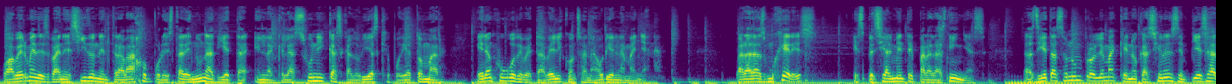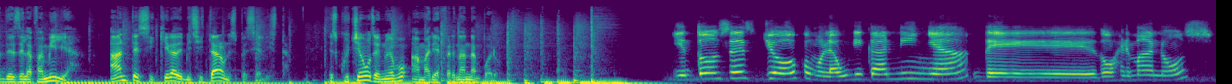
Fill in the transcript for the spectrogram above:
o haberme desvanecido en el trabajo por estar en una dieta en la que las únicas calorías que podía tomar eran jugo de betabel con zanahoria en la mañana. Para las mujeres, especialmente para las niñas, las dietas son un problema que en ocasiones empieza desde la familia, antes siquiera de visitar a un especialista. Escuchemos de nuevo a María Fernanda Ampuero. Y entonces yo, como la única niña de dos hermanos,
